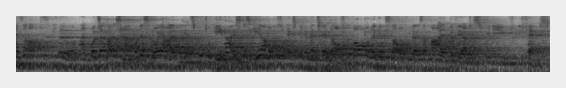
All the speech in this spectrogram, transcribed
Also auch das Video an. Und sag mal, das, und das neue Album jetzt, Photogena, ist das eher auch so experimentell aufgebaut oder gibt es da auch wieder, ich sag mal, altbewährtes für die, für die Fans?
